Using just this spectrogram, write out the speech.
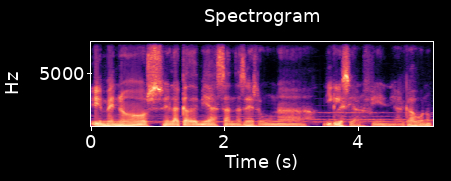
Y menos en la Academia San Nazer, una iglesia al fin y al cabo, ¿no?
